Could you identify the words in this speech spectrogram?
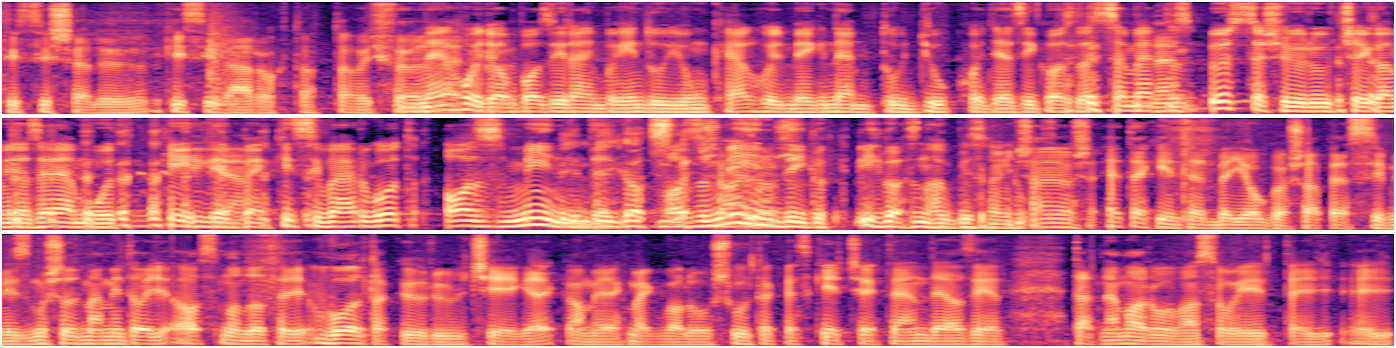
tisztviselő kiszivárogtatta, hogy föl. Nehogy abba az irányba induljunk el, hogy még nem tudjuk, hogy ez igaz lesz, mert az összes őrültség, ami az elmúlt két Igen. évben kiszivárgott, az mind, mindig az, az sajnos, mindig igaznak bizonyul. Sajnos e tekintetben jogos a pessimizmus, az már mint ahogy azt mondod, hogy voltak őrültségek, amelyek megvalósultak, ez kétségtelen, de azért, tehát nem arról van szó, hogy itt egy, egy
